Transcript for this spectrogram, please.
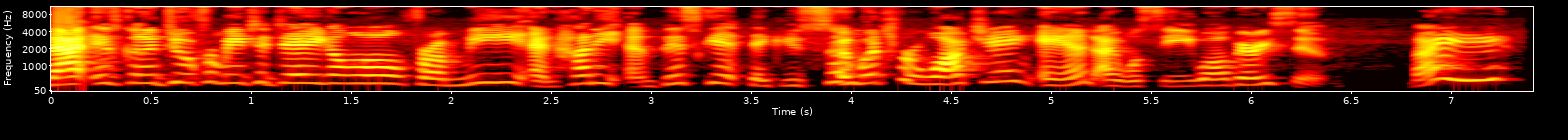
that is going to do it for me today, y'all. From me and Honey and Biscuit, thank you so much for watching and I will see you all very soon. Bye!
